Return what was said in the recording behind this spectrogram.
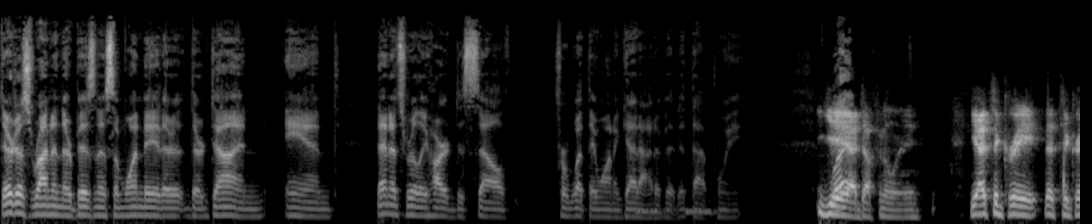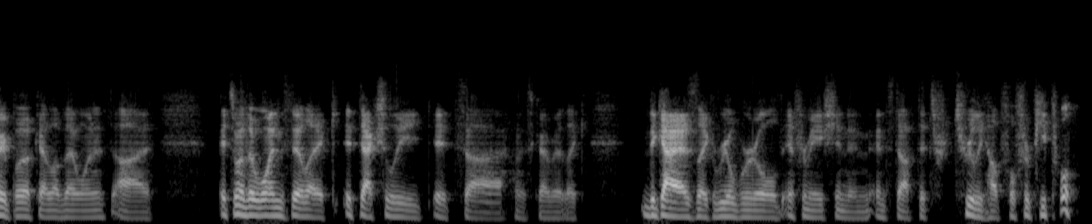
they're just running their business and one day they're, they're done. And then it's really hard to sell for what they want to get out of it at that point. Yeah, What- definitely. Yeah, it's a great that's a great book. I love that one. It's uh it's one of the ones that like it's actually it's uh how to describe it like the guy has like real world information and, and stuff that's truly helpful for people.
